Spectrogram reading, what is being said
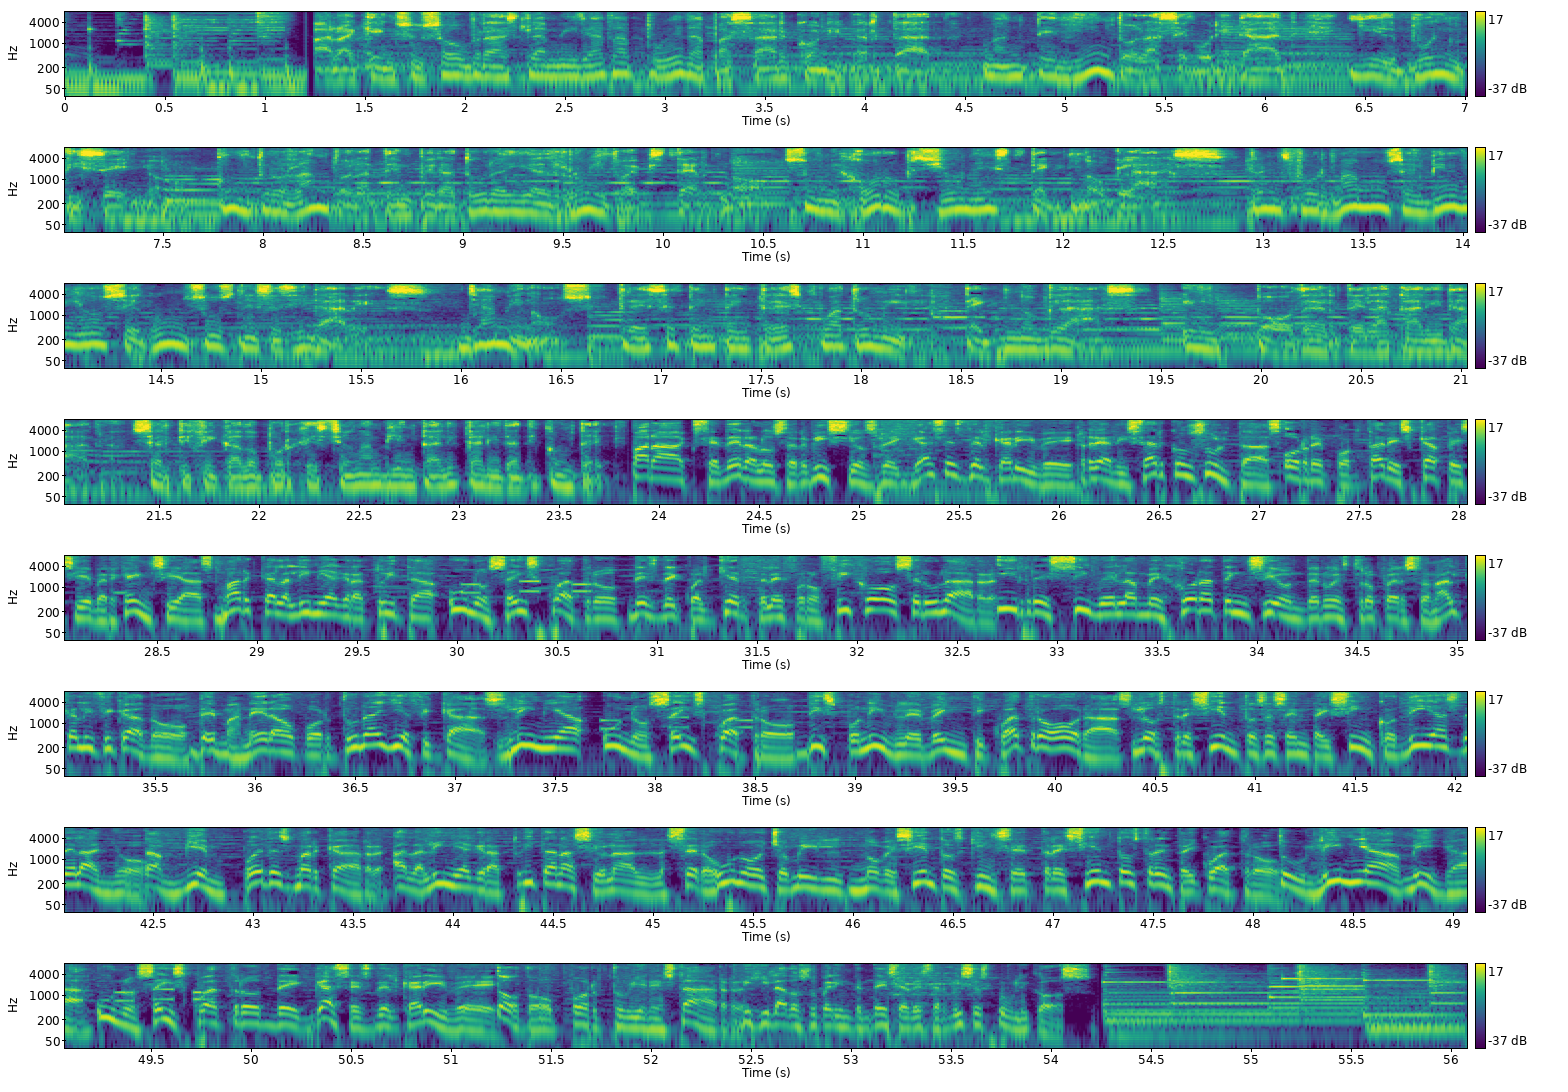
Para que en sus obras la mirada pueda pasar con libertad, manteniendo la seguridad y el buen diseño, controlando la temperatura y el ruido externo. Su mejor opción es Tecnoglass. Transformamos el vidrio según sus necesidades. Llámenos 373-4000. Tecnoglass, el poder de la calidad. Certificado por gestión ambiental y calidad y Contec. Para acceder a los servicios de Gases del Caribe, realizar consultas o reportar escapes y emergencias, marca la línea gratuita 164 desde cualquier teléfono fijo o celular y recibe la mejor atención de nuestro personal calificado de manera oportuna y eficaz. Línea 164, disponible 24 horas los 365 días del año. También puedes marcar a la línea gratuita nacional 915 334 Tu línea amiga 164 de Gases del Caribe. Todo por tu bienestar. Vigilado Superintendencia de Servicios Públicos.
